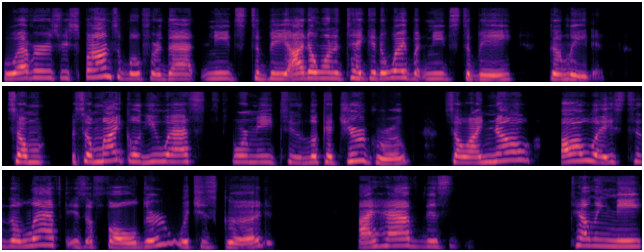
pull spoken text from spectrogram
whoever is responsible for that needs to be, I don't want to take it away, but needs to be deleted. So, so Michael, you asked for me to look at your group. So I know always to the left is a folder, which is good. I have this telling me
